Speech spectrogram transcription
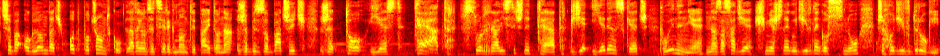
Trzeba oglądać od początku latający cyrk Monty Pythona, żeby zobaczyć, że to jest teatr, surrealistyczny teatr, gdzie jeden sketch płynnie na zasadzie śmiesznego, dziwnego snu przechodzi w drugi.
